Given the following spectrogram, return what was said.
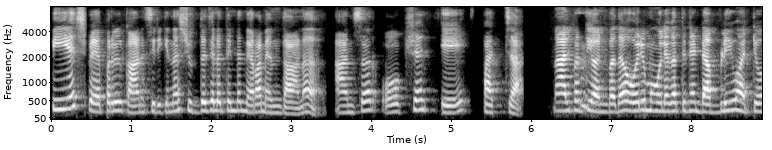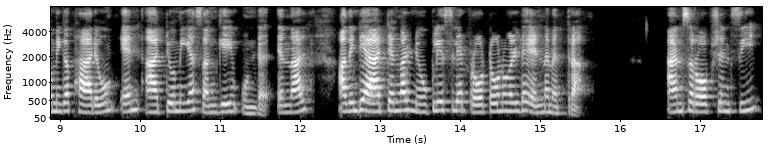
പി എച്ച് പേപ്പറിൽ കാണിച്ചിരിക്കുന്ന ശുദ്ധജലത്തിന്റെ നിറം എന്താണ്? ആൻസർ ഓപ്ഷൻ എ പച്ച. നാൽപ്പത്തി ഒൻപത് ഒരു മൂലകത്തിന് ഡബ്ല്യു അറ്റോമിക ഭാരവും എൻ ആറ്റോമിക സംഖ്യയും ഉണ്ട്. എന്നാൽ അതിന്റെ ആറ്റങ്ങൾ ന്യൂക്ലിയസിലെ പ്രോട്ടോണുകളുടെ എണ്ണം എത്ര? Answer option C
